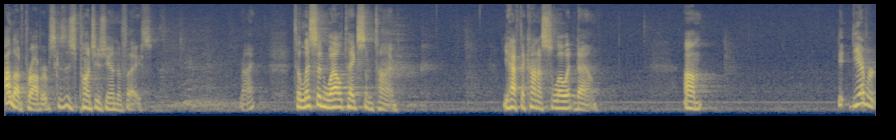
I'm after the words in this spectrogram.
I love Proverbs because it just punches you in the face, right? To listen well takes some time. You have to kind of slow it down. Um, do you ever, do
